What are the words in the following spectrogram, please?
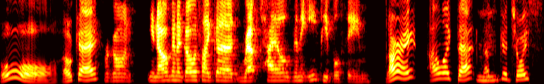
Oh, okay. We're going, you know, gonna go with like a reptiles gonna eat people theme. All right. I like that. That's a Mm-hmm. good choice.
